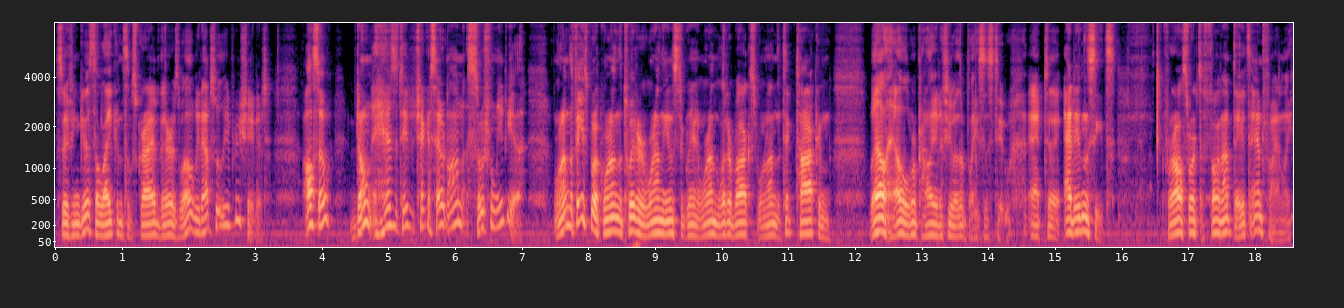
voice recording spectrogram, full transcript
So if you can give us a like and subscribe there as well, we'd absolutely appreciate it. Also, don't hesitate to check us out on social media. We're on the Facebook, we're on the Twitter, we're on the Instagram, we're on the Letterboxd, we're on the TikTok, and well, hell, we're probably at a few other places too. At uh, at In the Seats for all sorts of fun updates, and finally,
